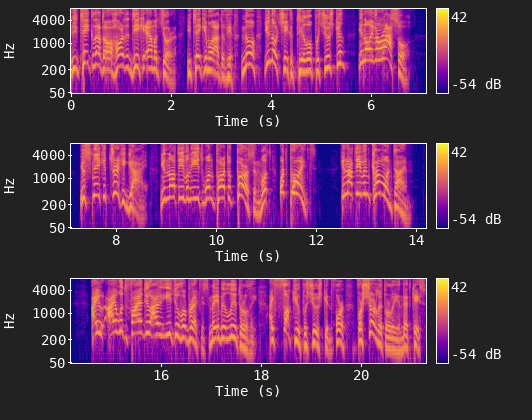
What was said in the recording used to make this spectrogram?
You take that uh, hard dick amateur. You take him out of here. No, you know Chikatilo Pichushkin. You know even Russell. You sneaky tricky guy. You not even eat one part of person. What what point? You not even come one time. I I would find you, I eat you for breakfast, maybe literally. I fuck you, Pichushkin, for, for sure literally in that case.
